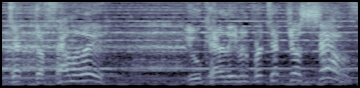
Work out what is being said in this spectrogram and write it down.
Protect the family? You can't even protect yourself!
